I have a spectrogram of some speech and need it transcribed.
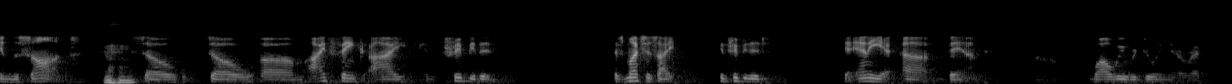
in the songs. Mhm. So so um, I think I contributed as much as I contributed to any uh, band um, while we were doing their records,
